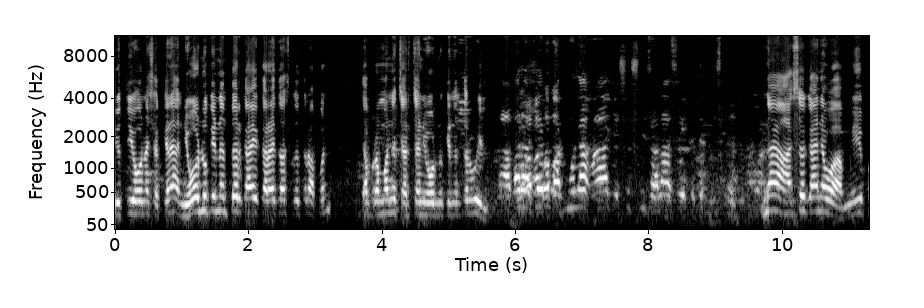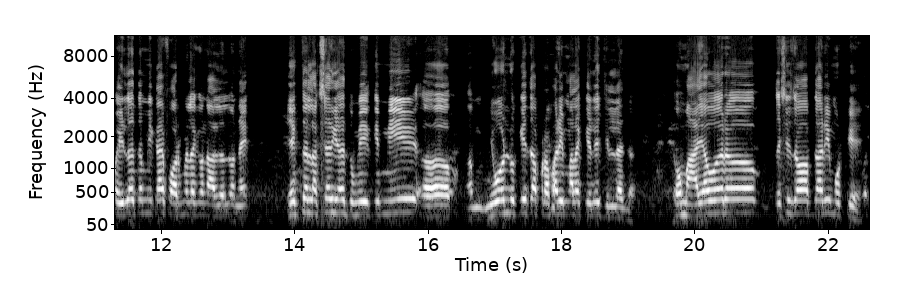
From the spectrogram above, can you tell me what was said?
युती होणं शक्य नाही. निवडणुकीनंतर काय करायचं असलं तर आपण त्याप्रमाणे चर्चा निवडणुकीनंतर होईल. हा नाही असं काय नाही बा मी पहिलं तर मी काय फॉर्म्युला घेऊन आलेलो नाही. एक तर लक्षात घ्या तुम्ही की मी निवडणुकीचा प्रभारी मला केले जिल्ह्याचा. तो माझ्यावर तशी जबाबदारी मोठी आहे.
